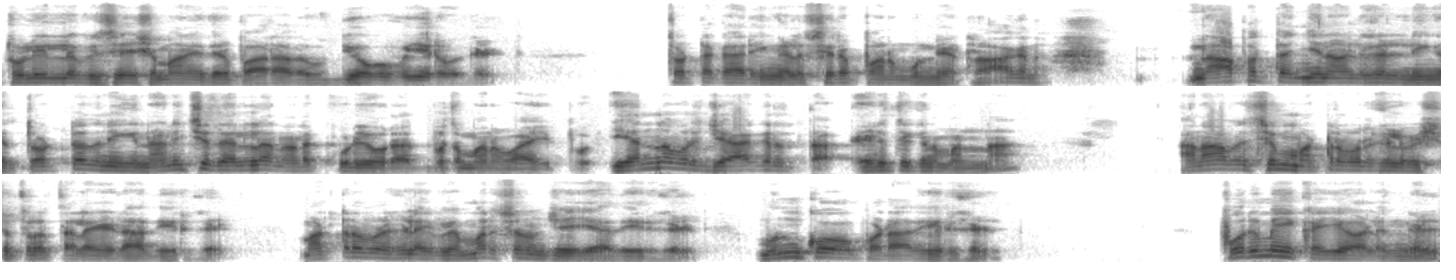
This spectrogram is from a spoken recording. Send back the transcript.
தொழிலில் விசேஷமான எதிர்பாராத உத்தியோக உயர்வுகள் தொட்ட காரியங்கள் சிறப்பான முன்னேற்றம். ஆக நாற்பத்தஞ்சு நாள்கள் நீங்கள் தொட்டது நீங்கள் நினச்சதெல்லாம் நடக்கக்கூடிய ஒரு அற்புதமான வாய்ப்பு. என்ன ஒரு ஜாகிரதா எடுத்துக்கணும்னா அனாவசியம் மற்றவர்கள் விஷயத்தில் தலையிடாதீர்கள். மற்றவர்களை விமர்சனம் செய்யாதீர்கள். முன்கோவப்படாதீர்கள் பொறுமை கையாளுங்கள்.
